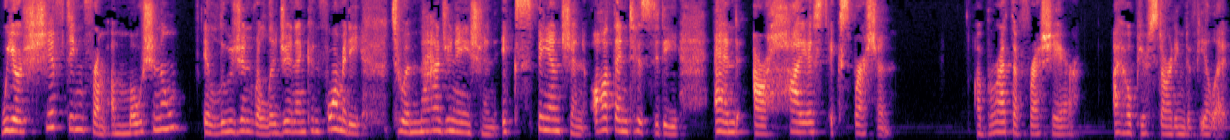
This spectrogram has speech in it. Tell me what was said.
we are shifting from emotional, illusion, religion, and conformity to imagination, expansion, authenticity, and our highest expression. A breath of fresh air. I hope you're starting to feel it.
